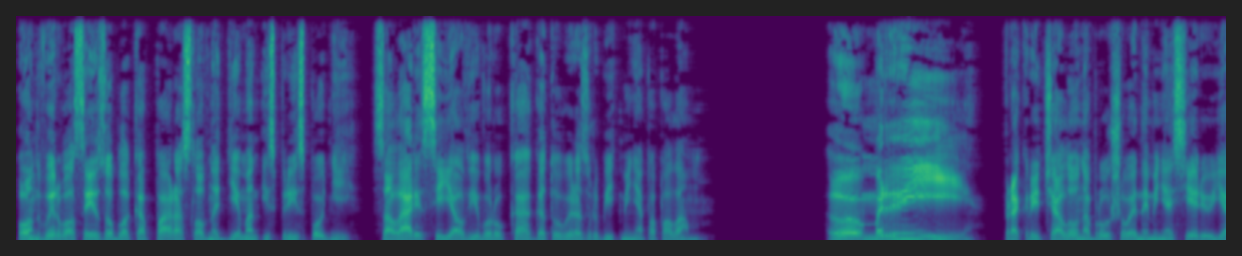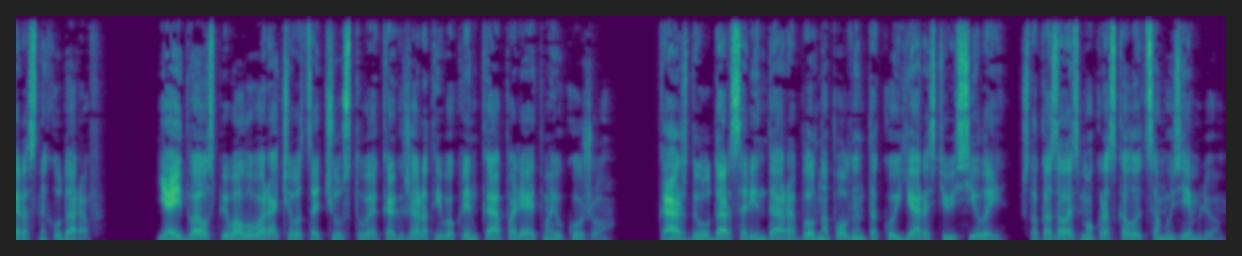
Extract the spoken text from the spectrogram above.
Он вырвался из облака пара, словно демон из преисподней. Саларис сиял в его руках, готовый разрубить меня пополам. «Умри!» — прокричал он, обрушивая на меня серию яростных ударов. Я едва успевал уворачиваться, чувствуя, как жар от его клинка опаляет мою кожу. Каждый удар Сариндара был наполнен такой яростью и силой, что, казалось, мог расколоть саму землю.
